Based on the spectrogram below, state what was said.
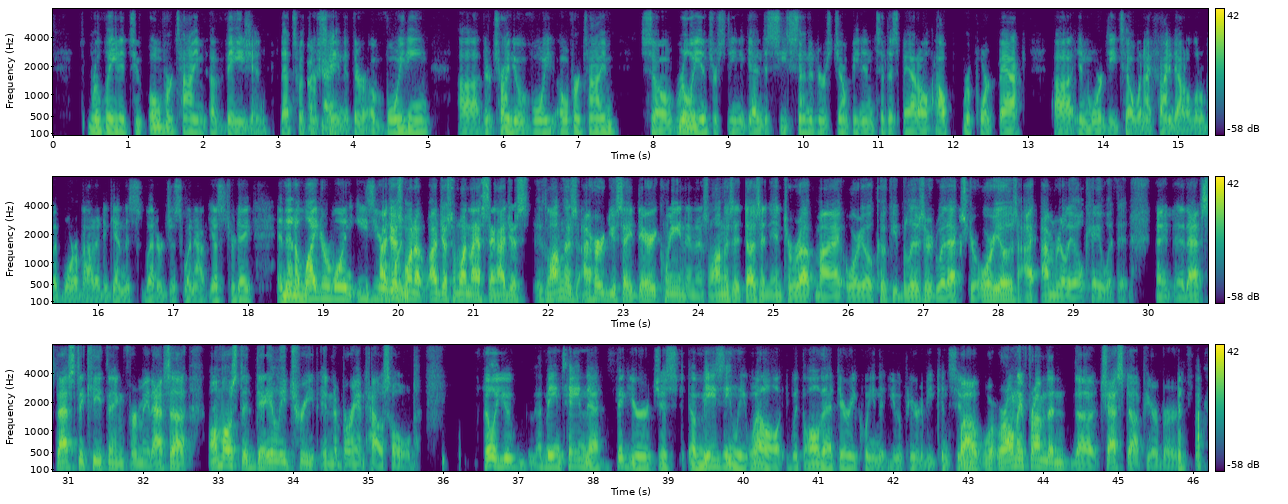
related to overtime evasion. That's what they're Okay. saying, that they're avoiding, uh, they're trying to avoid overtime. So really interesting, again, to see senators jumping into this battle. I'll report back uh, in more detail when I find out a little bit more about it. Again, this letter just went out yesterday. And then a lighter one, easier I just want to, I just, one last thing. I just, as long as I heard you say Dairy Queen and as long as it doesn't interrupt my Oreo cookie blizzard with extra Oreos, I, I'm really okay with it. And uh, that's, that's the key thing for me. That's a, almost a daily treat in the Brandt household. Phil, you maintain that figure just amazingly well with all that Dairy Queen that you appear to be consuming. Well, we're, only from the, the chest up here, Burt.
